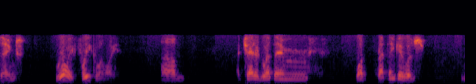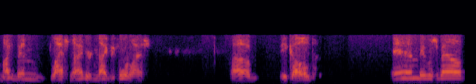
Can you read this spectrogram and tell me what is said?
things really frequently. Um, I chatted with him, what I think it was, might have been last night or the night before last. Um, he called, and it was about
